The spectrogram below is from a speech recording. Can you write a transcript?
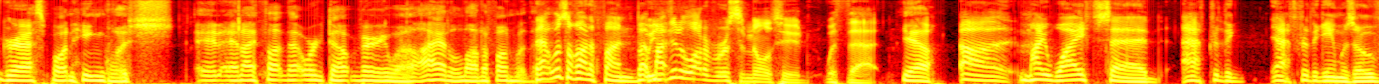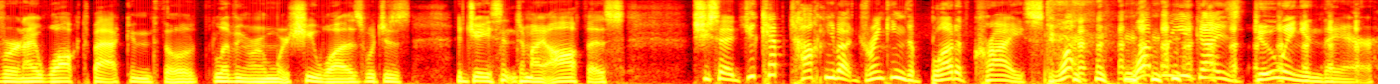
grasp on English. And, and I thought that worked out very well. I had a lot of fun with that. That was a lot of fun. But But my, you did a lot of verisimilitude with that. yeah. uh, my wife said after the after the game was over and I walked back into the living room where she was, which is adjacent to my office. She said, "You kept talking about drinking the blood of Christ. What what were you guys doing in there?"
